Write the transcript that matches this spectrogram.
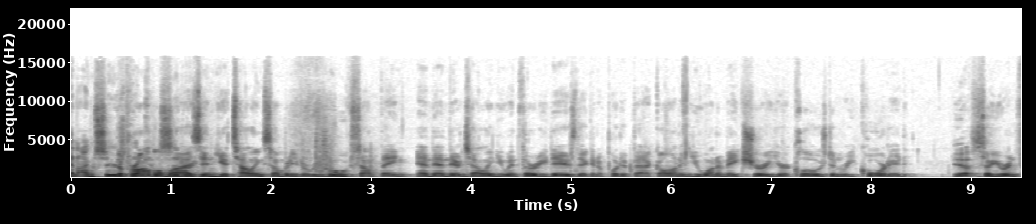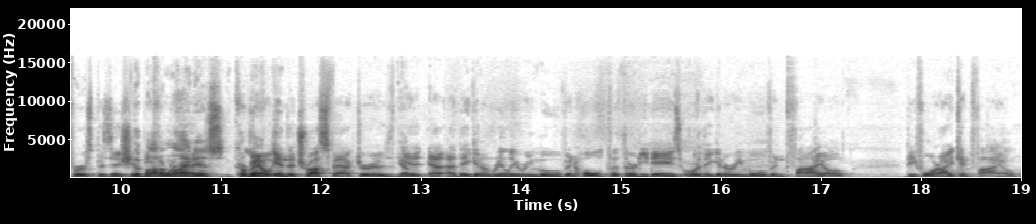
and I'm serious. The problem lies in you're telling somebody to remove something, and then they're telling you in 30 days they're going to put it back on, and you want to make sure you're closed and recorded. Yes. So you're in first position. The bottom before line that. is- You know, correct. and the trust factor is: Yep. i- uh, are they going to really remove and hold for 30 days, or are they going to remove and file before I can file,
